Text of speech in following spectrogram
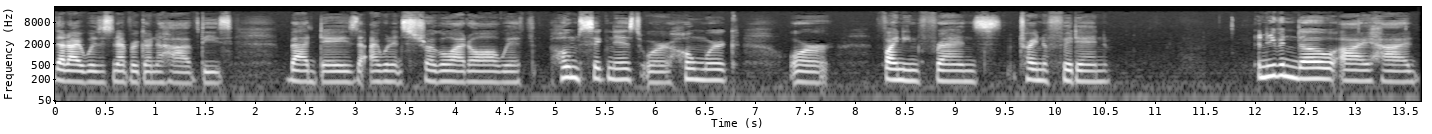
that I was never going to have these bad days, that I wouldn't struggle at all with homesickness or homework or finding friends, trying to fit in. And even though I had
